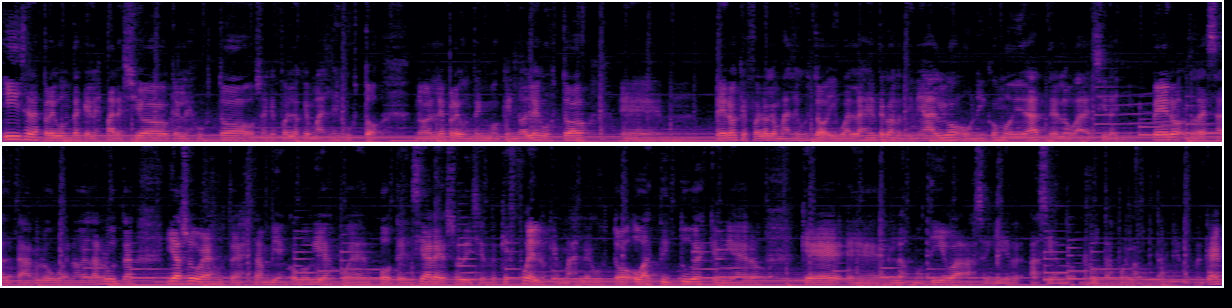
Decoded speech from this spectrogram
y se les pregunta qué les pareció, qué les gustó, o sea, qué fue lo que más les gustó, no le pregunten como que no les gustó pero que fue lo que más les gustó. Igual la gente cuando tiene algo o una incomodidad te lo va a decir allí, pero resaltar lo bueno de la ruta y a su vez ustedes también como guías pueden potenciar eso diciendo qué fue lo que más les gustó o actitudes que vieron que eh, los motiva a seguir haciendo rutas por la montaña. ¿okay?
